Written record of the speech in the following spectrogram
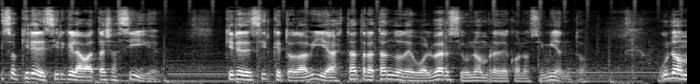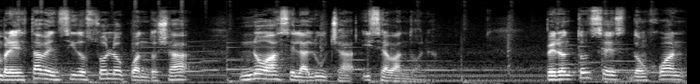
eso quiere decir que la batalla sigue. Quiere decir que todavía está tratando de volverse un hombre de conocimiento. Un hombre está vencido solo cuando ya no hace la lucha y se abandona. Pero entonces, don Juan,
